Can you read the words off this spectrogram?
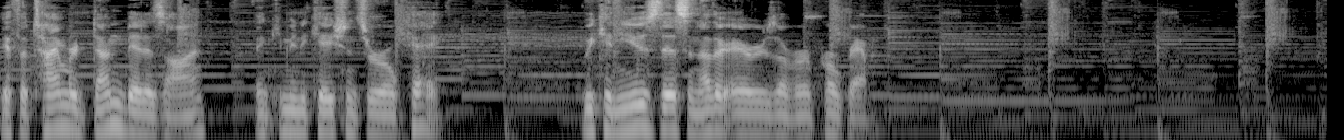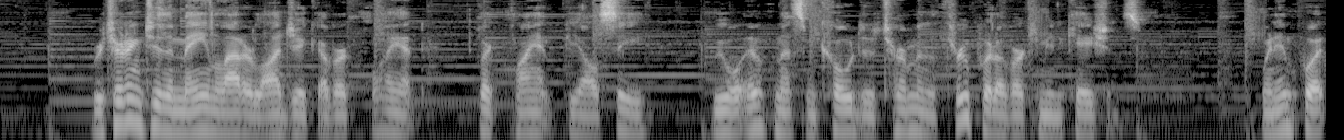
If the timer done bit is on, then communications are okay. We can use this in other areas of our program. Returning to the main ladder logic of our client, Click Client PLC, we will implement some code to determine the throughput of our communications. When input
